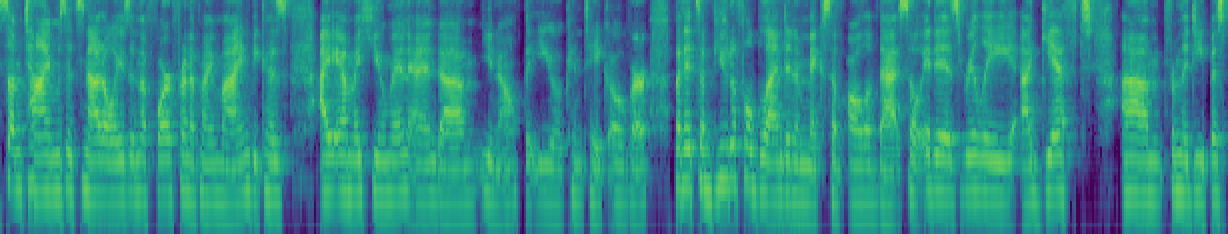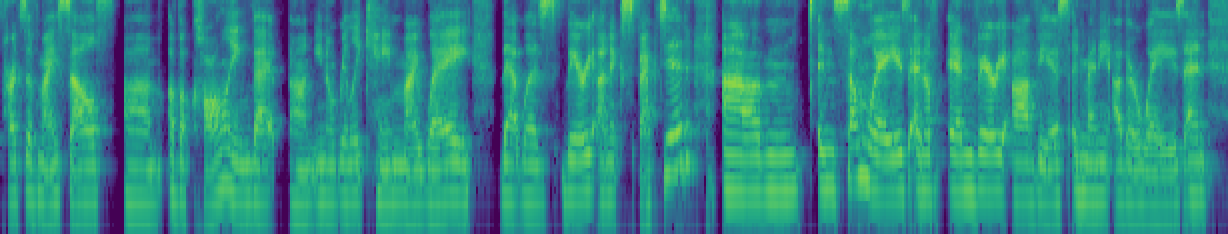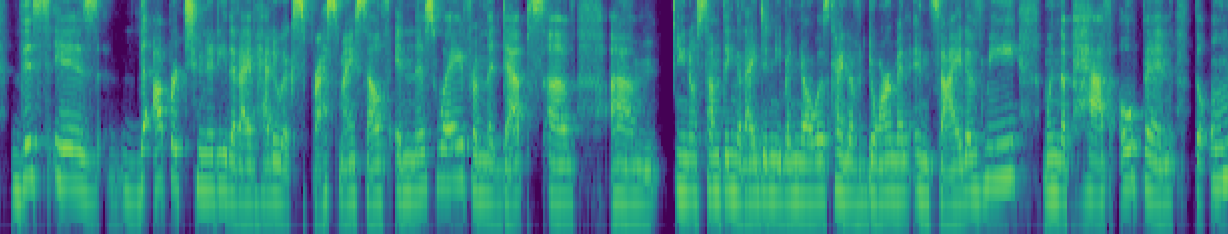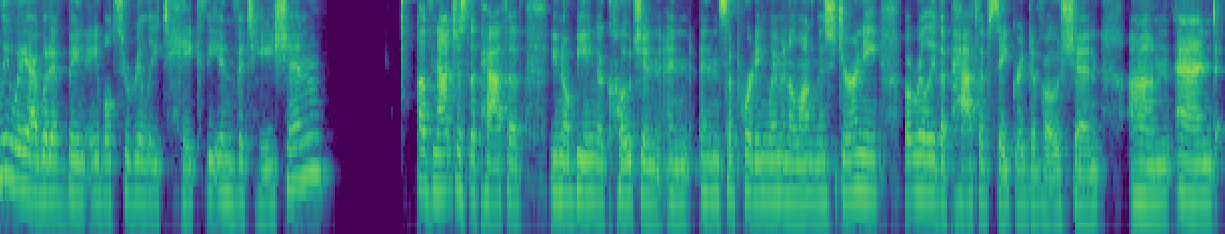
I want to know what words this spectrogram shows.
sometimes it's not always in the forefront of my mind because I am a human and, um, you know, the ego can take over. But it's a beautiful blend and a mix of all of that. So it is really a gift um, from the deepest parts of myself um, of a calling that, um, you know, really came my way that was very unexpected um, in some ways and, and very obvious in many other ways. And this is the opportunity that I've had to express myself in this way from the depths depths of um, you know something that i didn't even know was kind of dormant inside of me. When the path opened the only way i would have been able to really take the invitation of not just the path of you know being a coach and and, and supporting women along this journey but really the path of sacred devotion. Um, and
